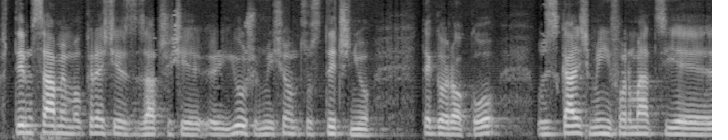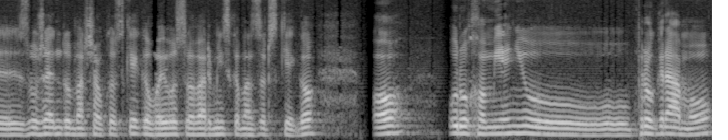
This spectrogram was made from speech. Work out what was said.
W tym samym okresie, znaczy się yy, już w miesiącu styczniu tego roku, uzyskaliśmy informację z Urzędu Marszałkowskiego Województwa Warmińsko-Mazurskiego o uruchomieniu programu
